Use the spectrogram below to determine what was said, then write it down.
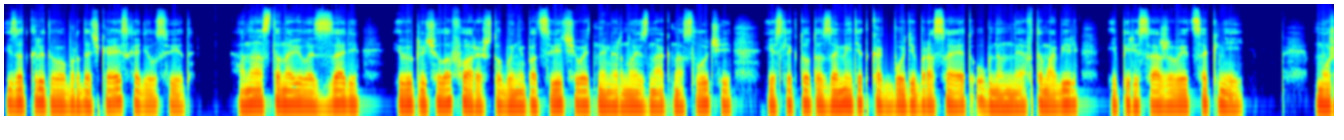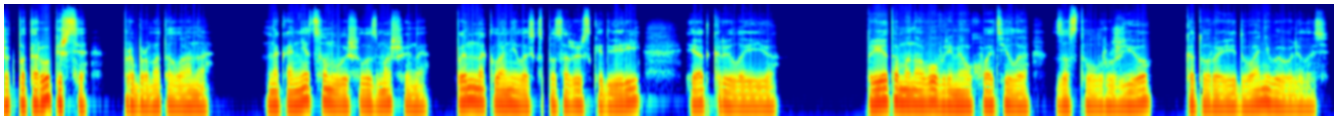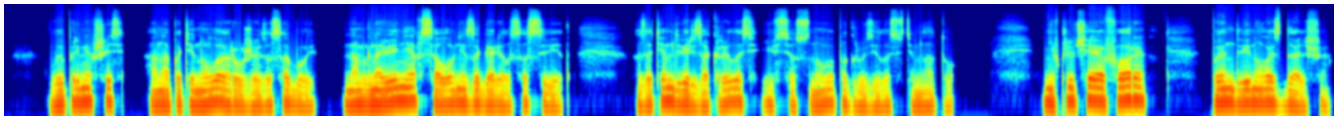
Из открытого бардачка исходил свет. Она остановилась сзади и выключила фары, чтобы не подсвечивать номерной знак на случай, если кто-то заметит, как Боди бросает угнанный автомобиль и пересаживается к ней. «Может, поторопишься?» — пробормотала она. Наконец он вышел из машины. Пен наклонилась к пассажирской двери и открыла ее. При этом она вовремя ухватила за ствол ружье, которое едва не вывалилось. Выпрямившись, она потянула оружие за собой. На мгновение в салоне загорелся свет. Затем дверь закрылась, и все снова погрузилось в темноту. Не включая фары, Пен двинулась дальше.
